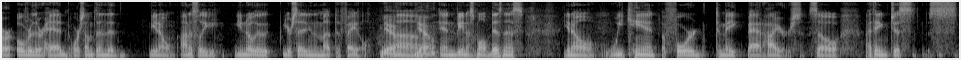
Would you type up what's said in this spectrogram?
are over their head or something that, you know, honestly, you know that you're setting them up to fail. Yeah. Um, yeah. And being a small business, you know, we can't afford to make bad hires. So I think just,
